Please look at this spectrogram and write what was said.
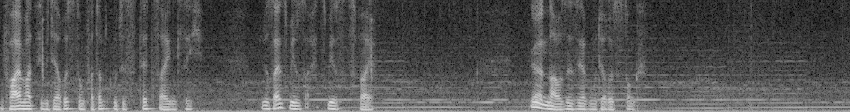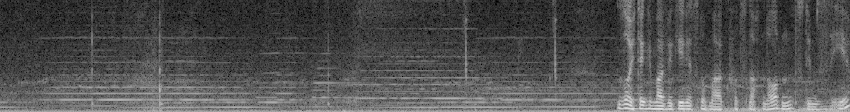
Und vor allem hat sie mit der Rüstung verdammt gute Stats eigentlich. Minus 1, minus 1, minus 2. Genau, sehr, sehr gute Rüstung. So, ich denke mal, wir gehen jetzt noch mal kurz nach Norden zu dem See.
